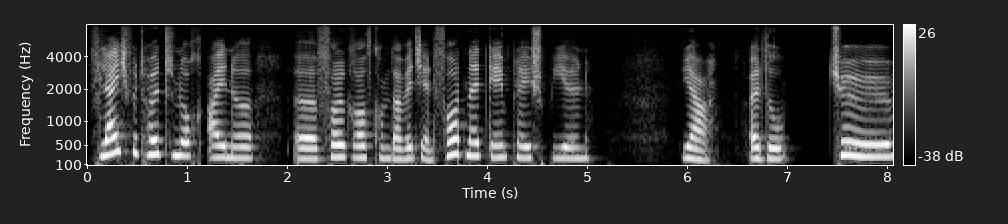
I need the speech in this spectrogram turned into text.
Vielleicht wird heute noch eine äh, Folge rauskommen, da werde ich ein Fortnite-Gameplay spielen. Ja, also, tschö.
